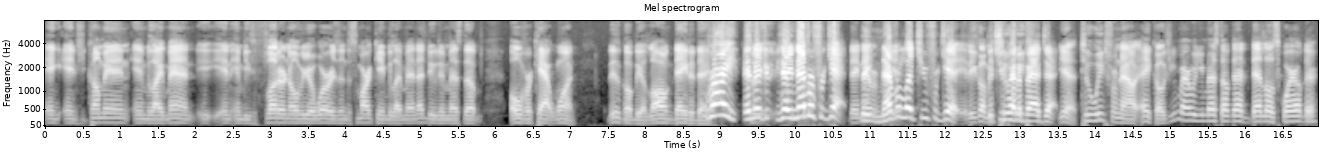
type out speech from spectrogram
and and you come in and be like, man, and, and be fluttering over your words, and the smart kid be like, man, that dude messed up over cat one. This is gonna be a long day today. Right. And So they you- they never forget. They They, never never, let you forget They- gonna be that you had a bad day. Yeah, two weeks from now, hey coach, you remember you messed up that, that little square up there?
